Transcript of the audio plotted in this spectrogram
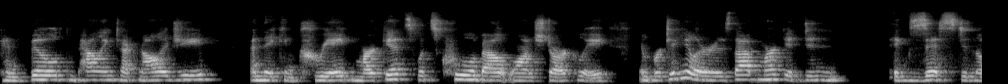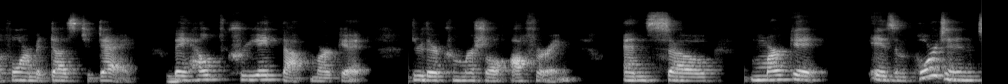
can build compelling technology and they can create markets. What's cool about Launch Darkly in particular is that market didn't exist in the form it does today. Mm-hmm. They helped create that market through their commercial offering. And so, market is important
